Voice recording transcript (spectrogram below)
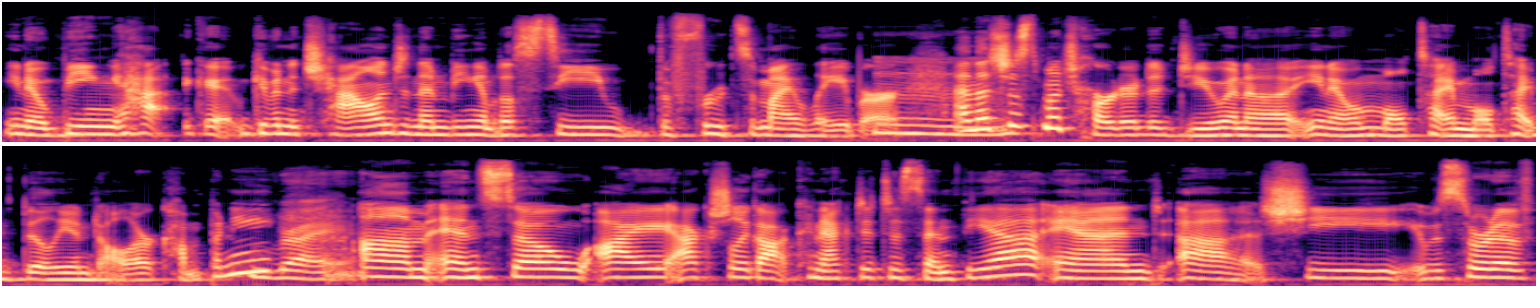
you know being ha- given a challenge and then being able to see the fruits of my labor. Mm. and that's just much harder to do in a you know multi multi billion dollar company. Right. Um, and so i actually got connected to cynthia and uh, she it was sort of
